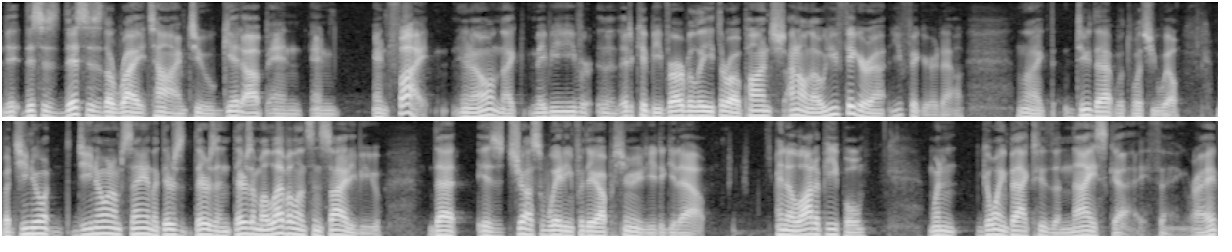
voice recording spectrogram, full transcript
this is this is the right time to get up and and and fight you know like maybe even it could be verbally throw a punch i don't know you figure out you figure it out like do that with what you will but you know what do you know what i'm saying like there's there's a there's a malevolence inside of you that is just waiting for the opportunity to get out and a lot of people, when going back to the nice guy thing, right?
